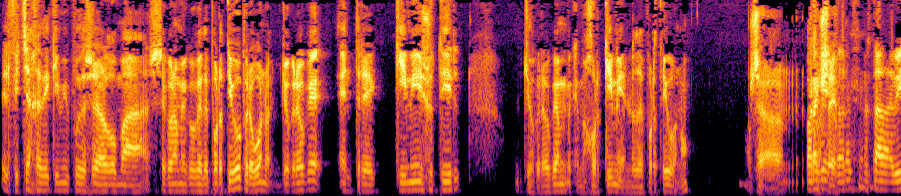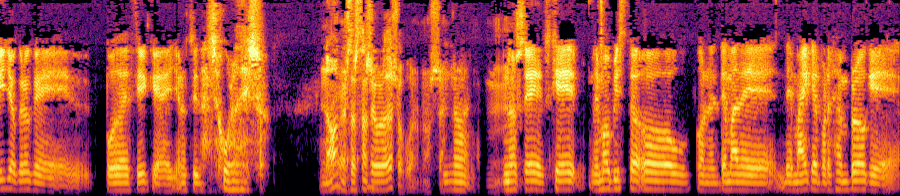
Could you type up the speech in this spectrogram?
el fichaje de Kimi puede ser algo más económico que deportivo, pero bueno, yo creo que entre Kimi y Sutil, yo creo que, mejor Kimi en lo deportivo, ¿no? O sea, ahora que ahora está David, yo creo que puedo decir que yo no estoy tan seguro de eso. ¿No? ¿No estás tan seguro de eso? Bueno, no sé. No, no sé, es que hemos visto con el tema de, de Michael, por ejemplo, que,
